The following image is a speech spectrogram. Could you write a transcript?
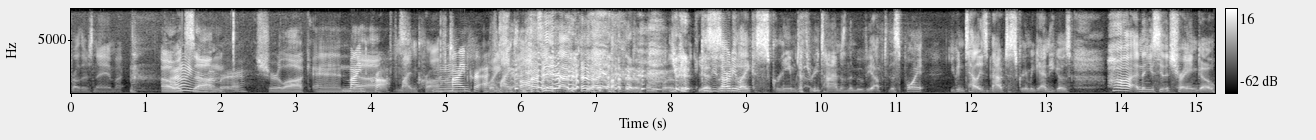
brother's name? Oh, I don't it's even um, remember. Sherlock and Minecraft. Minecraft. Minecraft. When Minecraft. yeah, I thought that at one point. You because Yes, he's already like screamed three times in the movie up to this point. You can tell he's about to scream again. He goes, huh, and then you see the train go,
